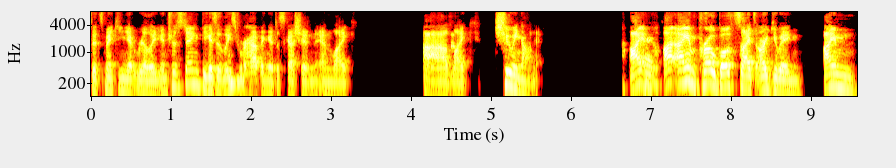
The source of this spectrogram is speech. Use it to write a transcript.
that's making it really interesting because at least Mhm. we're having a discussion and like uh like chewing on it i i, I am pro both sides arguing i'm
